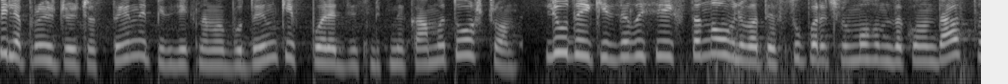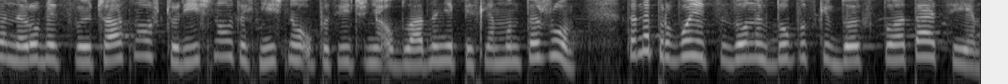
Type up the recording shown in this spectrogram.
Біля проїжджої частини, під вікнами будинків, поряд зі смітниками тощо. Люди, які взялися їх встановлювати всупереч вимогам законодавства, не роблять своєчасного щорічного технічного упосвідчення обладнання після монтажу та не проводять сезонних допусків до експлуатації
